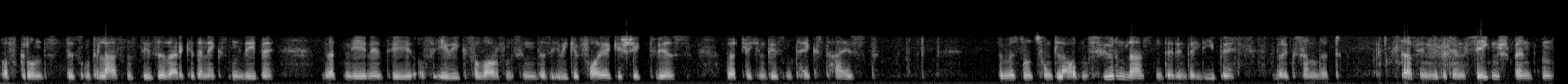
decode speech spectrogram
aufgrund des Unterlassens dieser Werke der Nächstenliebe werden jene, die auf ewig verworfen sind, das ewige Feuer geschickt, wie es wörtlich in diesem Text heißt. Wir müssen uns vom Glauben führen lassen, der in der Liebe wirksam wird. Ich darf Ihnen wieder den Segen spenden.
